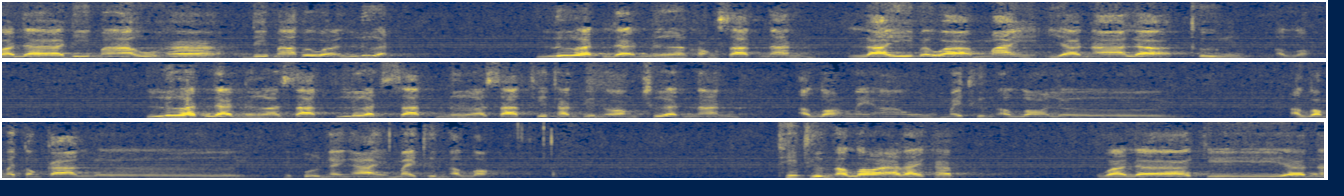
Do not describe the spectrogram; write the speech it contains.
วาลาดีมาอูฮาดีมาแปลว่าเลือด เลือดและเนื้อของสัตว์นั้น ไลแปลว่า ไม่ยานาละถึงอัลลอฮ์ เลือดและเนื้อสัตว์ เลือดสัตว์ เนื้อสัตว์ที่ท่านพี่น้องเชื่อนั้นอัลลอฮ์ไม่เอา ไม่ถึงอัลลอฮ์เลยอัลลอฮ์ไม่ต้องการเลยพูดง่าย ๆ ไม่ถึงอัลลอฮ์ที่ถึงอัลลอฮ์อะไรครับวะลากียน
